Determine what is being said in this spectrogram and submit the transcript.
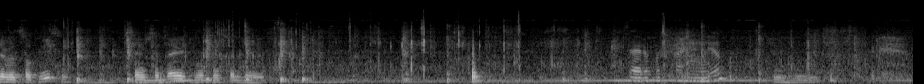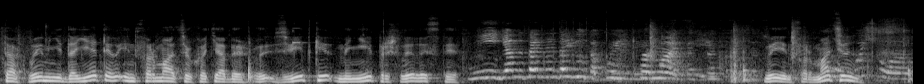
908 79 89. Зараз посканую. Так, ви мені даєте інформацію, хоча б звідки мені прийшли листи. Ні, я не, дай- не даю такої інформації. Ви інформацію. Ви що,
